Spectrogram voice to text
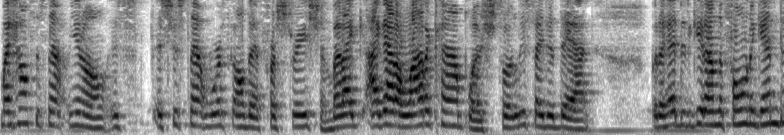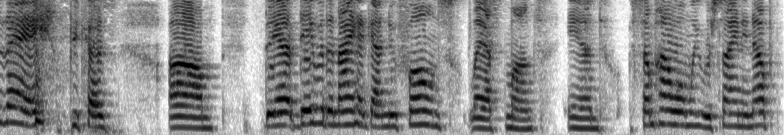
my health is not, you know, it's it's just not worth all that frustration. But I, I got a lot accomplished, so at least I did that. But I had to get on the phone again today because um, they, David and I had got new phones last month, and somehow when we were signing up,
